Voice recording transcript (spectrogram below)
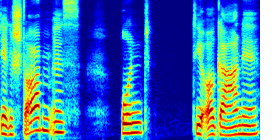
der gestorben ist und die Organe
